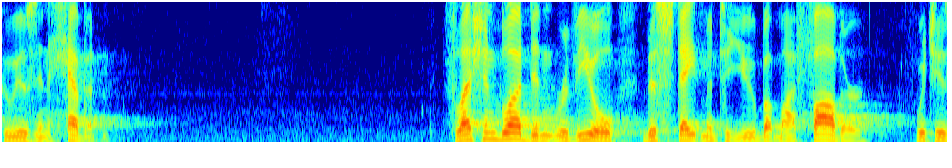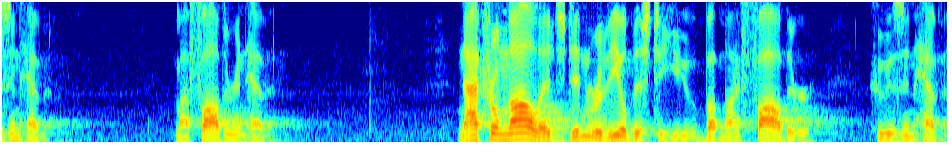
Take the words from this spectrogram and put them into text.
who is in heaven. Flesh and blood didn't reveal this statement to you, but my Father which is in heaven. My Father in heaven. Natural knowledge didn't reveal this to you, but my Father who is in heaven.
